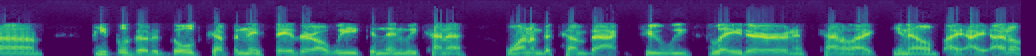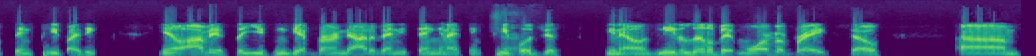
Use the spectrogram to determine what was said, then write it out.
um, people go to Gold Cup and they stay there all week, and then we kind of want them to come back two weeks later, and it's kind of like you know, I, I I don't think people. I think you know, obviously you can get burned out of anything, and I think Sure. people just you know need a little bit more of a break. So um,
